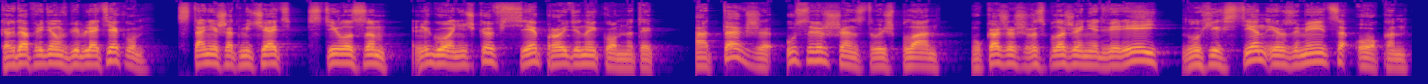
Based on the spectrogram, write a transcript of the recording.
Когда придем в библиотеку, станешь отмечать стилусом легонечко все пройденные комнаты. а также усовершенствуешь план, укажешь расположение дверей, глухих стен и, разумеется, окон.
